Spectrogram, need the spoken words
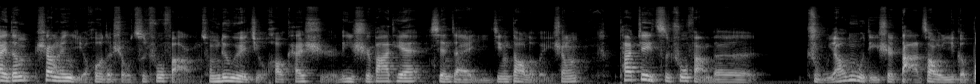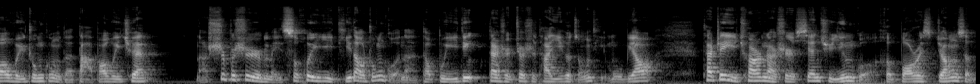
拜登上任以后的首次出访，从六月九号开始，历时八天，现在已经到了尾声。他这次出访的主要目的是打造一个包围中共的大包围圈。那是不是每次会议提到中国呢？倒不一定，但是这是他一个总体目标。他这一圈呢是先去英国和 Boris Johnson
